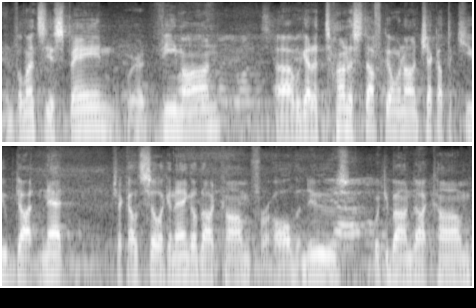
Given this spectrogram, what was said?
in Valencia, Spain. We're at VeeamON. Uh, we got a ton of stuff going on. Check out thecube.net. Check out siliconangle.com for all the news, wikibon.com.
